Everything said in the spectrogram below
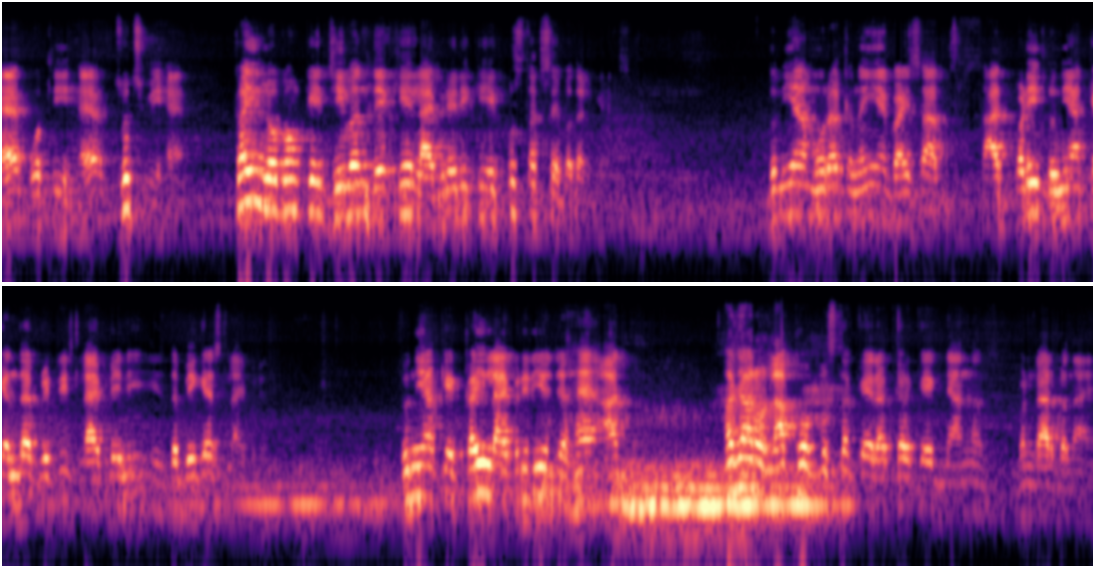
है, पोथी है, कुछ भी है। कई लोगों के जीवन देखे लाइब्रेरी की एक पुस्तक से बदल गया दुनिया मूर्ख नहीं है भाई साहब। आज बड़ी दुनिया के अंदर British library is the biggest library दुनिया के कई लाइब्रेरी जो है, आज हज़ारों लाखों पुस्तकें रख करके ज्ञान भंडार बनाए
